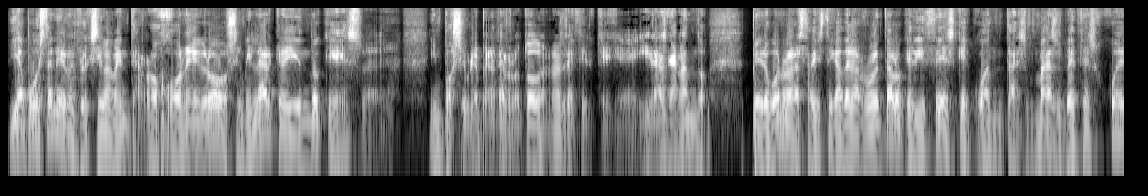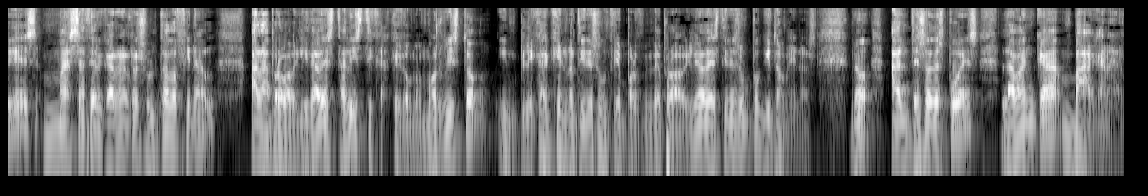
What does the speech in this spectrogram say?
y apuestan irreflexivamente a rojo o negro o similar, creyendo que es eh, imposible perderlo todo, ¿no? Es decir, que, que, irás ganando. Pero bueno, la estadística de la ruleta lo que dice es que cuantas más veces juegues, más se acercará el resultado final a la probabilidad estadística, que como hemos visto, implica que no tienes un 100% de probabilidades, tienes un poquito menos, ¿no? Antes o después, la banca va a ganar.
